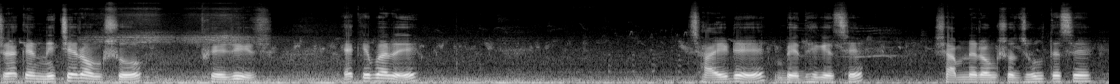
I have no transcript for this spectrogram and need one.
ট্র্যাকের নিচের অংশ ফেরির একেবারে সাইডে বেঁধে গেছে। সামনের অংশ ঝুলতেছে।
